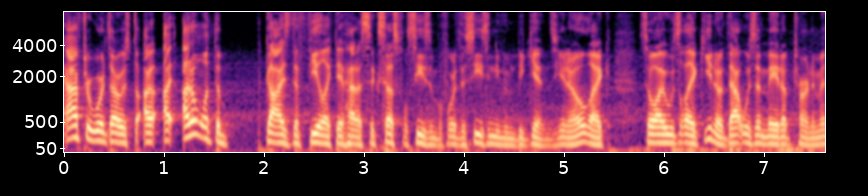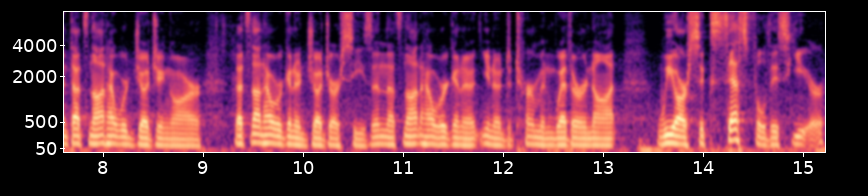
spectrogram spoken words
afterwards I was. I I don't want the guys to feel like they've had a successful season before the season even begins, you know? Like so I was like, you know, that was a made up tournament. That's not how we're judging our that's not how we're going to judge our season. That's not how we're going to, you know, determine whether or not we are successful this year.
